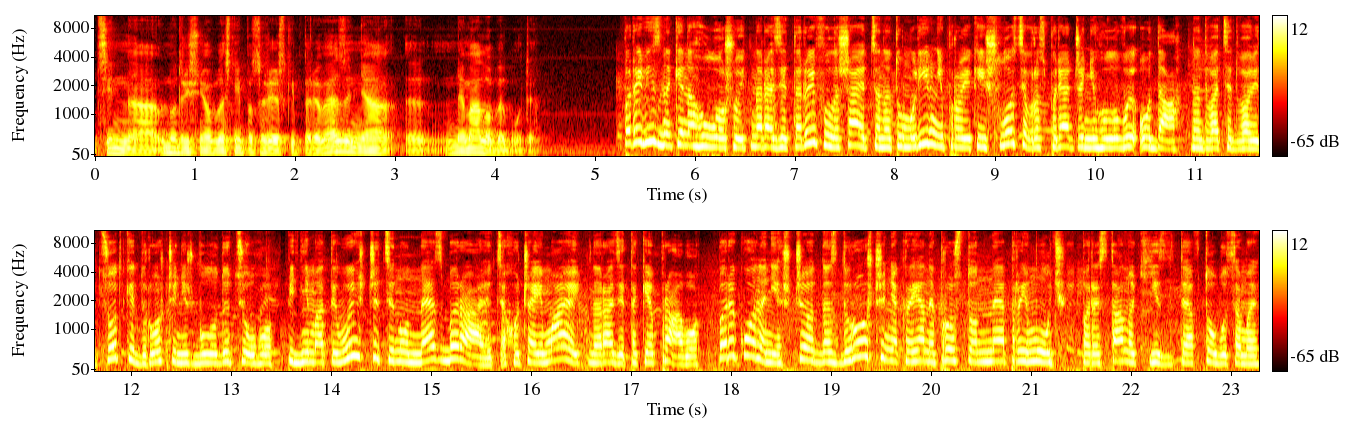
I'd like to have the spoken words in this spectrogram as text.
цін на внутрішньообласні пасажирські перевезення не мало би бути. Перевізники наголошують, наразі тарифи лишаються на тому рівні, про який йшлося в розпорядженні голови ОДА на 22% дорожче ніж було до цього. Піднімати вище ціну не збираються, хоча й мають наразі таке право. Переконані, ще одне здорожчання краяни просто не приймуть, перестануть їздити автобусами.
